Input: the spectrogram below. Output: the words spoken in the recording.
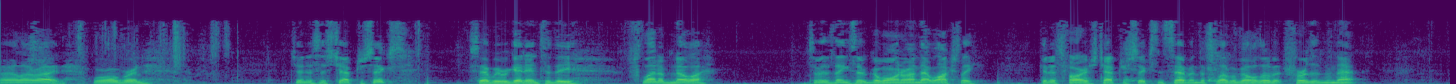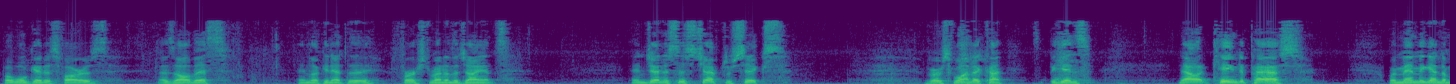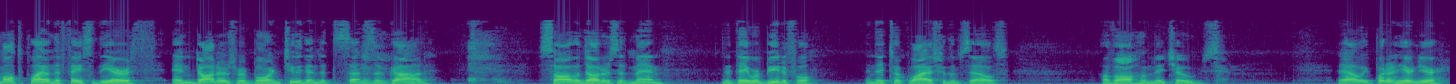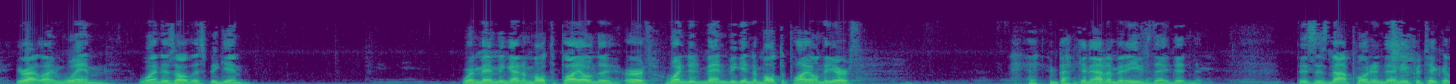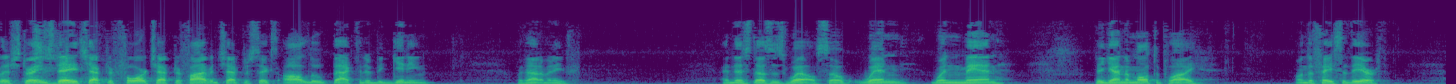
Well, all right. We're over in Genesis chapter 6. Said we were getting into the flood of Noah. Some of the things that go on around that will actually get as far as chapter 6 and 7. The flood will go a little bit further than that. But we'll get as far as, as all this. And looking at the first run of the giants. In Genesis chapter 6, verse 1, it begins, Now it came to pass when men began to multiply on the face of the earth, and daughters were born to them, that the sons of God saw the daughters of men, that they were beautiful, and they took wives for themselves of all whom they chose. Now we put it here in your, your outline when. When does all this begin? When men began to multiply on the earth. When did men begin to multiply on the earth? Back in Adam and Eve's day, didn't it? This is not pointing to any particular strange day. Chapter 4, chapter 5, and chapter 6 all loop back to the beginning with Adam and Eve. And this does as well. So when, when man began to multiply on the face of the earth,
